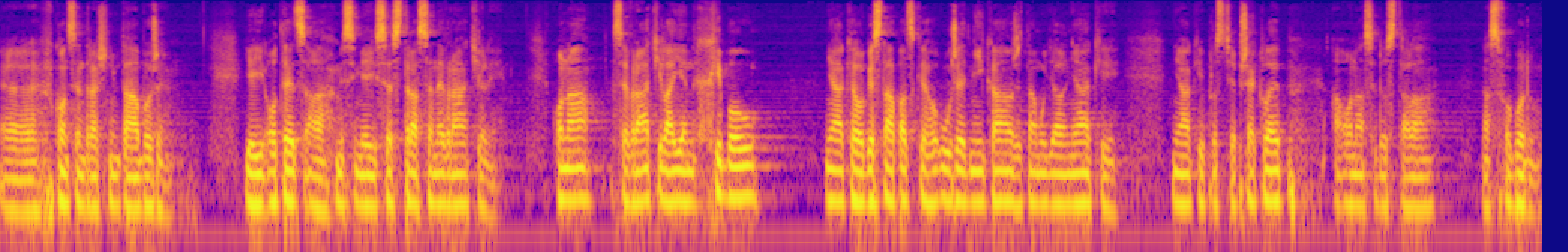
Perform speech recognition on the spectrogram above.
eh, v koncentračním táboře. Její otec a myslím její sestra se nevrátili. Ona se vrátila jen chybou nějakého gestápackého úředníka, že tam udělal nějaký, nějaký prostě překlep a ona se dostala na svobodu.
